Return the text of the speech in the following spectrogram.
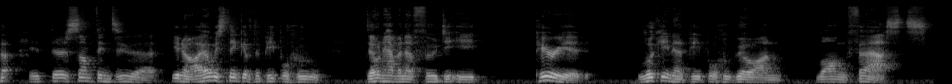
it, there's something to that. You know, I always think of the people who don't have enough food to eat, period, looking at people who go on long fasts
